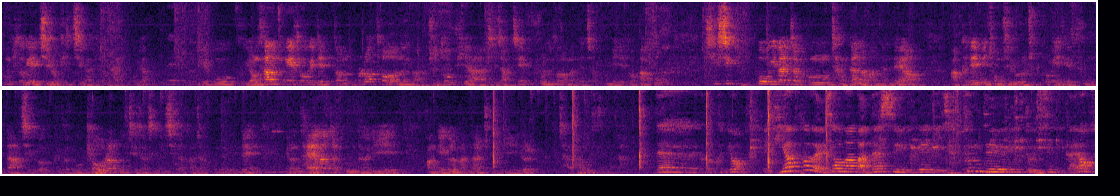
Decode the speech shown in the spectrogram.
꿈속의 지로키치가 들어가 있고요. 네. 그리고 그 영상 중에 소개됐던 폴러터는 바로 주토피아 제작진 프로듀서가 만든 작품이기도 하고 씩씩폭이라는 작품 잠깐 나왔는데요. 아카데미 정식으로 출품이 됐습니다. 지금 그래서 뭐 겨울왕국 제작진이 제작한 작품들인데 이런 다양한 작품들이 관객을 만날 준비를 잘 하고 있습니다. 네, 그렇군요. 이 기아프에서만 만날 수 있는 이 작품들이 또 있으니까요.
